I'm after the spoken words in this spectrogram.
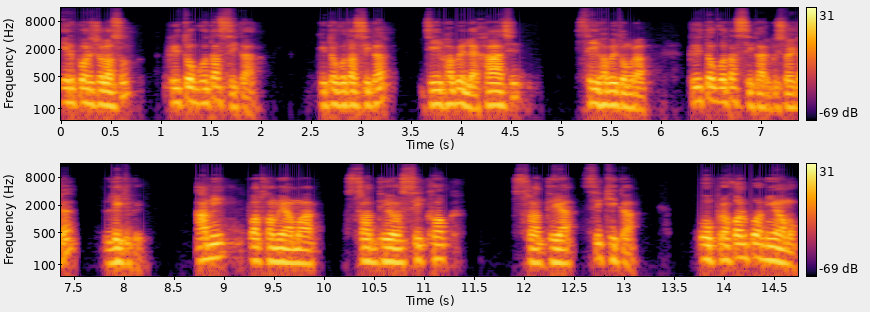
এরপরে চলে আসো, কৃতজ্ঞতা স্বীকার। কৃতজ্ঞতা স্বীকার যেইভাবে লেখা আছে সেইভাবে তোমরা কৃতজ্ঞতা স্বীকার বিষয়টা লিখবে। আমি প্রথমে আমার শ্রদ্ধেয় শিক্ষক, শ্রদ্ধেয়া শিক্ষিকা ও প্রকল্প নিয়ামক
